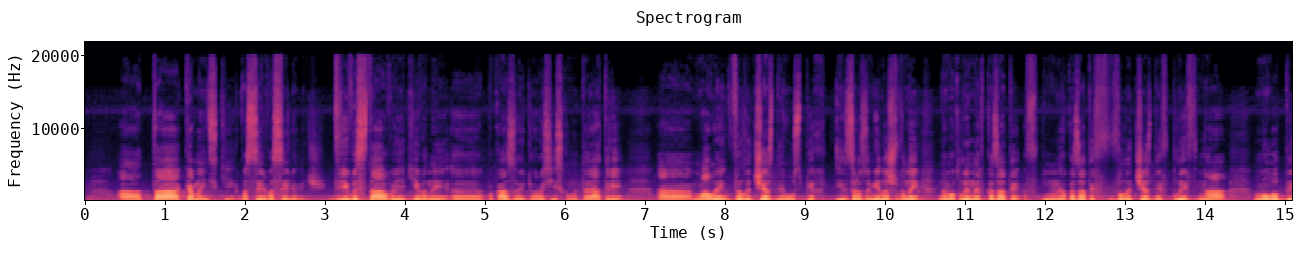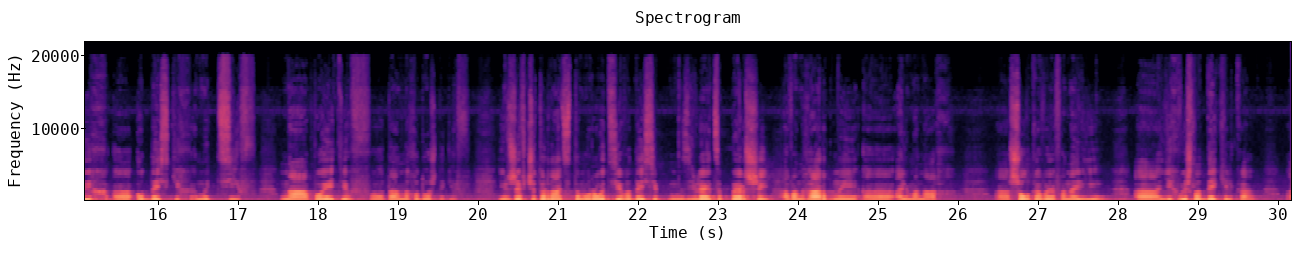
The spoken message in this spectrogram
та Каменський Василь Васильович. Дві вистави, які вони е, показують у російському театрі, е, мали величезний успіх, і зрозуміло, що вони не могли не вказати не оказати величезний вплив на молодих е, одеських митців, на поетів та на художників. І вже в 2014 році в Одесі з'являється перший авангардний альманах «Шелковые фонарі. Їх вийшло декілька.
